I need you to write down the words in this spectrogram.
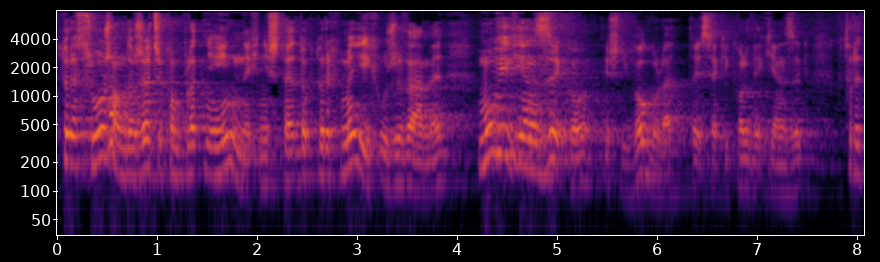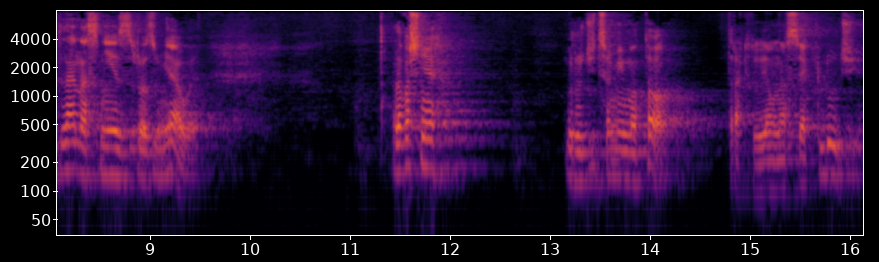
które służą do rzeczy kompletnie innych niż te, do których my ich używamy, mówi w języku, jeśli w ogóle to jest jakikolwiek język, który dla nas nie jest zrozumiały. Ale właśnie rodzice mimo to traktują nas jak ludzi.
